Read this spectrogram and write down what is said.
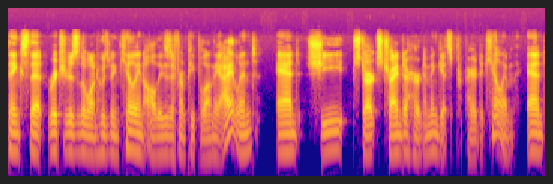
thinks that Richard is the one who's been killing all these different people on the island, and she starts trying to hurt him and gets prepared to kill him. And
